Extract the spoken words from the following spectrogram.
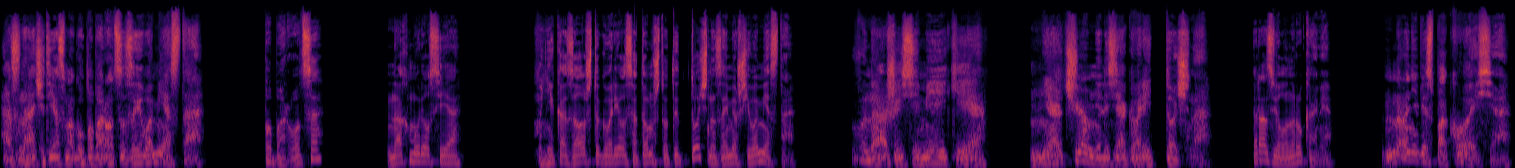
А значит, я смогу побороться за его место». «Побороться?» — нахмурился я. «Мне казалось, что говорилось о том, что ты точно займешь его место». «В нашей семейке «Ни о чем нельзя говорить точно», — развел он руками. «Но не беспокойся.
